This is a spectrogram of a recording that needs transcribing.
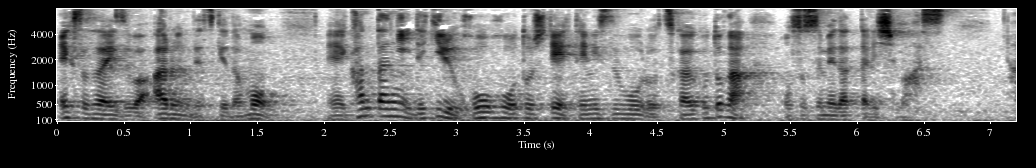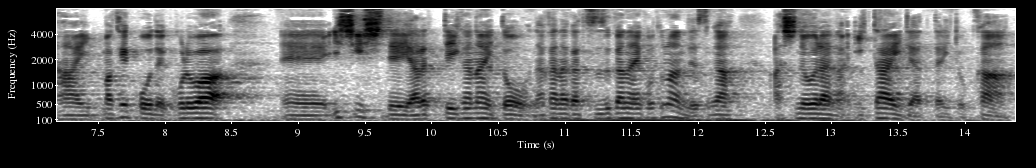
エクササイズはあるんですけども、えー、簡単にできる方法としてテニスボールを使うことがおすすめだったりします。はい。まあ、結構でこれはえー、意識してやっていかないとなかなか続かないことなんですが足の裏が痛いであったりとか、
